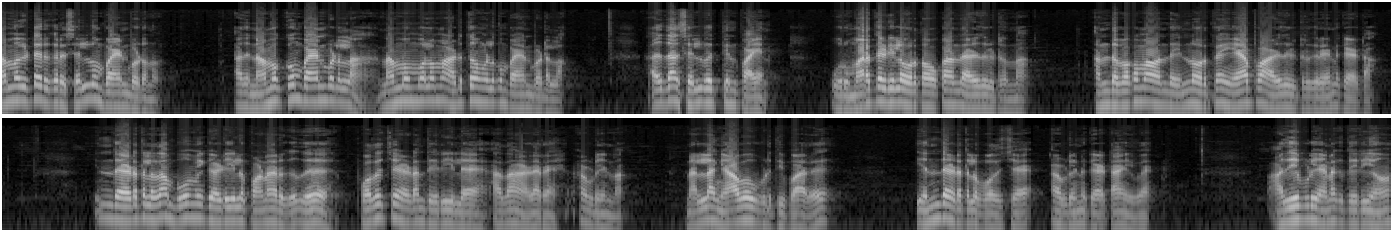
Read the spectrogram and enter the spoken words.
நம்மக்கிட்ட இருக்கிற செல்வம் பயன்படணும். அது நமக்கும் பயன்படலாம். நம்ம மூலமாக அடுத்தவங்களுக்கும் பயன்படலாம். அதுதான் செல்வத்தின் பயன். ஒரு மரத்தடியில் ஒருத்தன் உட்காந்து அழுதுகிட்டு இருந்தான். அந்த பக்கமாக வந்த இன்னொருத்தன் ஏப்பா அழுதுகிட்டு இருக்கிறேன்னு கேட்டான். இந்த இடத்துல தான் பூமிக்கு அடியில் பணம் இருக்குது. புதைச்ச இடம் தெரியல அதான் அழறேன் அப்படின்னா. நல்லா ஞாபகப்படுத்தி பாரு. எந்த இடத்துல புதைச்ச அப்படின்னு கேட்டான் இவன். அது எப்படி எனக்கு தெரியும்?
